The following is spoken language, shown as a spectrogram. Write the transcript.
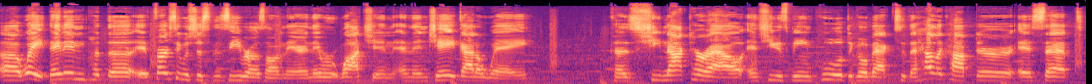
Uh, wait, they didn't put the. At first, it was just the zeros on there, and they were watching, and then Jade got away because she knocked her out, and she was being pulled to go back to the helicopter, except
